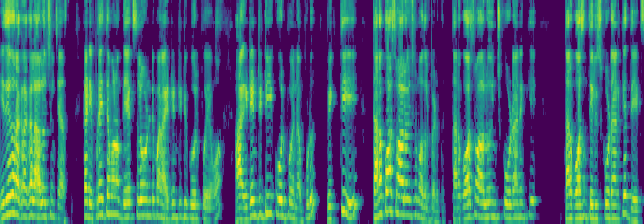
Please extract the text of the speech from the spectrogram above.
ఏదేదో రకరకాల ఆలోచనలు చేస్తాం కానీ ఎప్పుడైతే మనం దీక్షలో ఉండి మన ఐడెంటిటీ కోల్పోయామో ఆ ఐడెంటిటీ కోల్పోయినప్పుడు వ్యక్తి తన కోసం ఆలోచించడం మొదలు పెడతాడు. తన కోసం ఆలోచించుకోవడానికి తన కోసం తెలుసుకోవడానికే దీక్ష.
